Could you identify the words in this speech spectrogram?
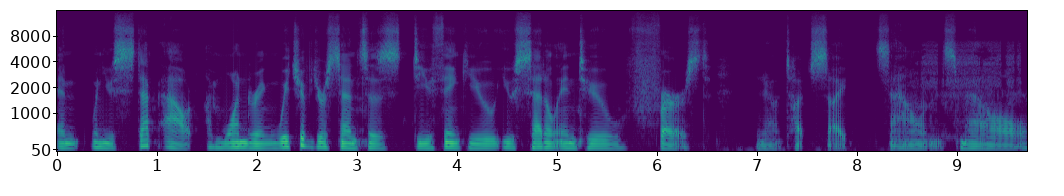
And when you step out i'm wondering which of your senses do you think you you settle into first? You know touch sight sound smell.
